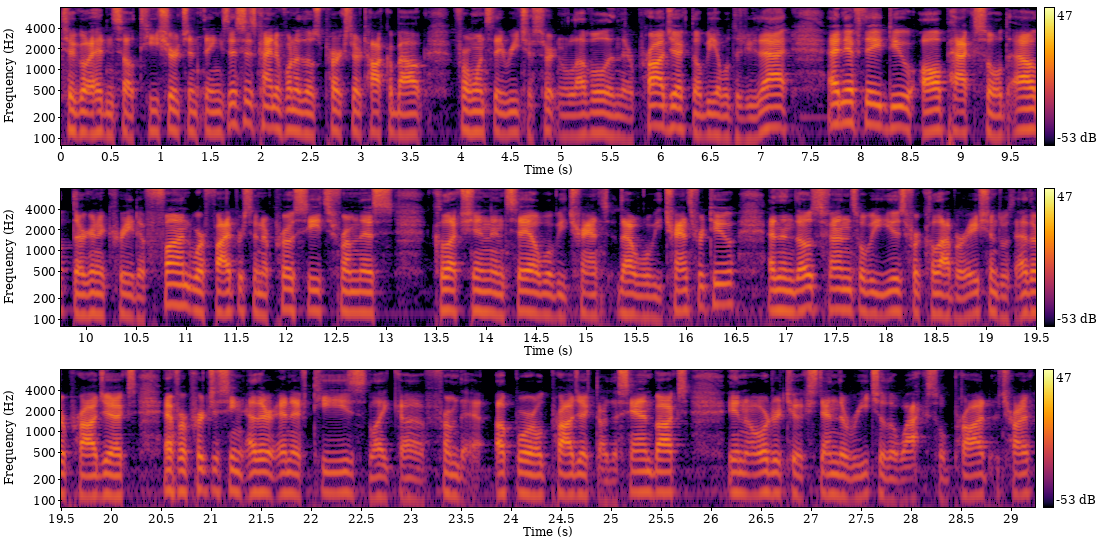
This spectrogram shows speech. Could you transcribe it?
to go ahead and sell t-shirts and things. This is kind of one of those perks they're talk about for once they reach a certain level in their project they'll be able to do that. And if they do all packs sold out they're going to create a fund where 5% of proceeds from this collection and sale will be trans that will be transferred to and then those funds will be used for collaborations with other projects and for purchasing other nfts like uh, from the upworld project or the sandbox in order to extend the reach of the waxel project.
